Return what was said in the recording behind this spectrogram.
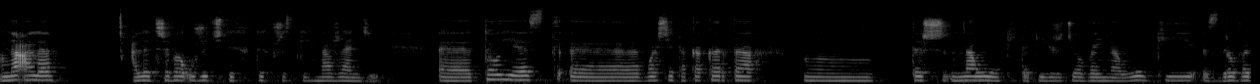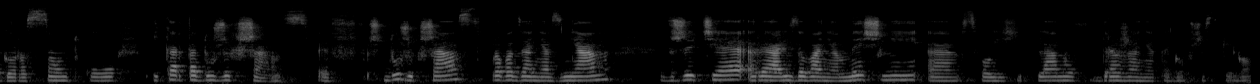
No ale, ale trzeba użyć tych, tych wszystkich narzędzi. To jest właśnie taka karta mm, też nauki, takiej życiowej nauki, zdrowego rozsądku i karta dużych szans. Dużych szans wprowadzania zmian w życie, realizowania myśli, e, swoich planów, wdrażania tego wszystkiego.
